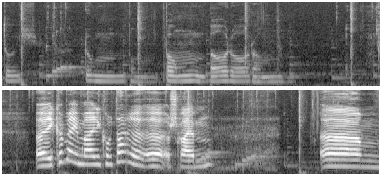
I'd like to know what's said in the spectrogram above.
durch? Dum, bum, bum. Äh, ihr könnt mir mal in die Kommentare äh, schreiben, ähm,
